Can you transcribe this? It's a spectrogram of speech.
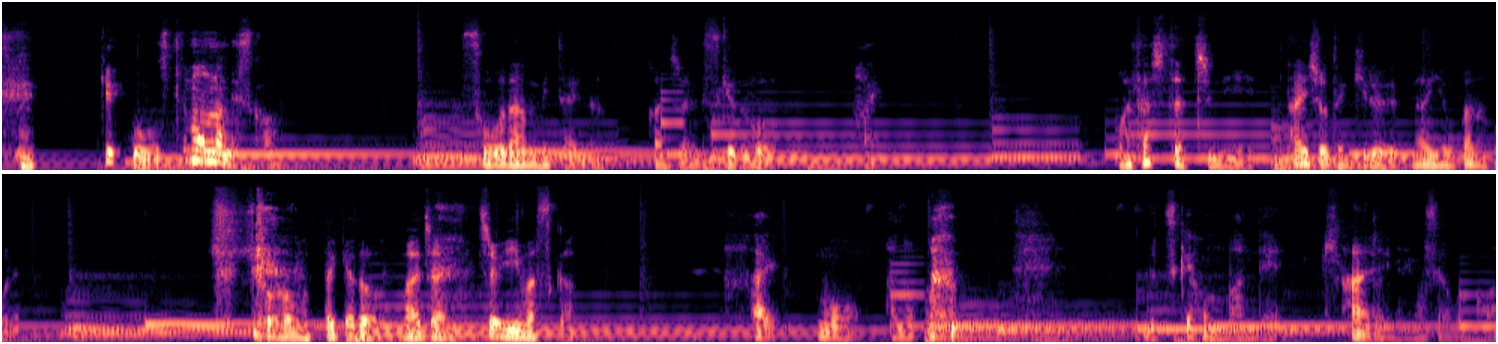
結構質問なんですか？相談みたいな感じなんですけど、はい。私たちに対処できる内容かな、これ。とは思ったけど、まあじゃあ一応言いますか。はい。もう、あの、ぶっつけ本番で聞くことになりますよ、僕は。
